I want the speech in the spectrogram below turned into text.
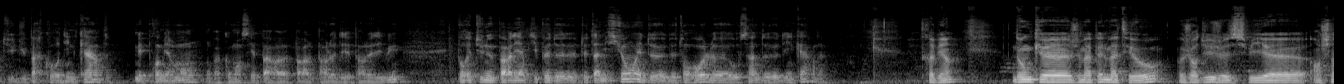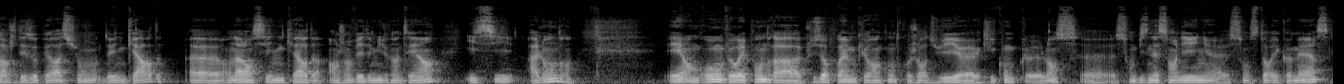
du, parcours d'Incard. Mais premièrement, on va commencer par, par, par, le, par le début. Pourrais-tu nous parler un petit peu de, ta mission et de, ton rôle euh, au sein de d'Incard Très bien. Donc, euh, je m'appelle Mathéo. Aujourd'hui, je suis euh, en charge des opérations de Incard. on a lancé Incard en janvier 2021, ici à Londres. Et en gros, on veut répondre à plusieurs problèmes que rencontre aujourd'hui quiconque lance son business en ligne, son store e-commerce,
